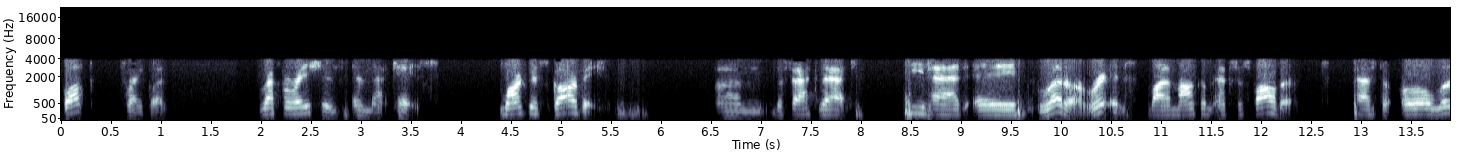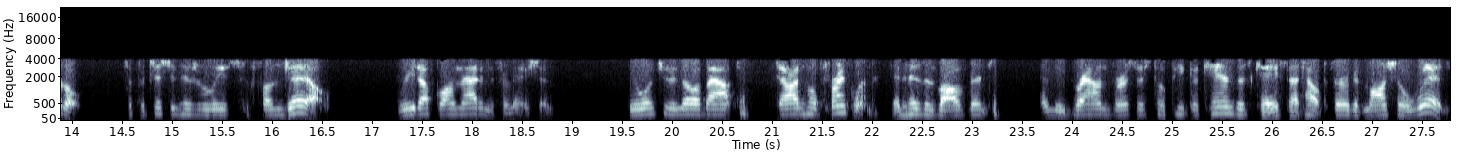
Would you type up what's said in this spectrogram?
Buck Franklin, reparations in that case, Marcus Garvey, um, the fact that he had a letter written by Malcolm X's father, Pastor Earl Little, to petition his release from jail. Read up on that information. We want you to know about John Hope Franklin and his involvement in the Brown versus Topeka, Kansas case that helped Thurgood Marshall win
